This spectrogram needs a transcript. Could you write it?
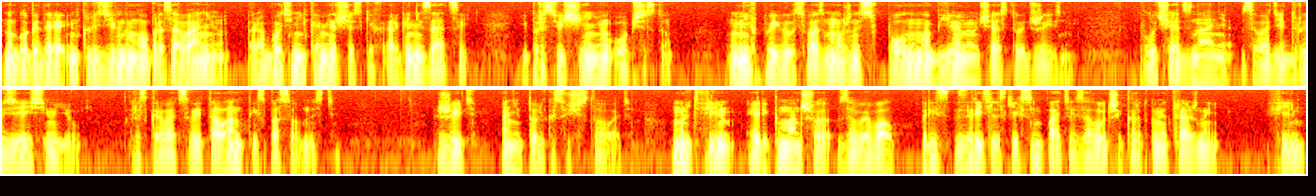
Но благодаря инклюзивному образованию, работе некоммерческих организаций и просвещению общества, у них появилась возможность в полном объеме участвовать в жизни, получать знания, заводить друзей и семью, раскрывать свои таланты и способности. Жить, а не только существовать. Мультфильм Эрика Маншо завоевал приз зрительских симпатий за лучший короткометражный фильм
